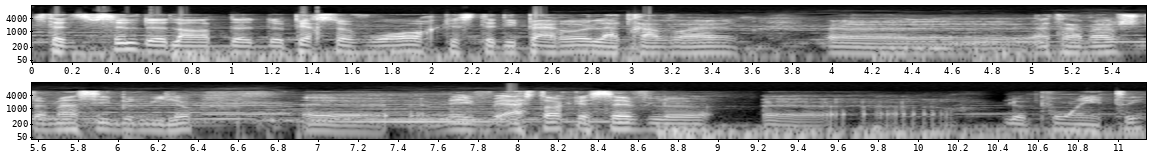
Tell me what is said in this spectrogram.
c'était difficile de, de, de percevoir que c'était des paroles à travers, euh, à travers justement ces bruits-là. Euh, mais à cette heure que Sev l'a, euh, l'a pointé,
